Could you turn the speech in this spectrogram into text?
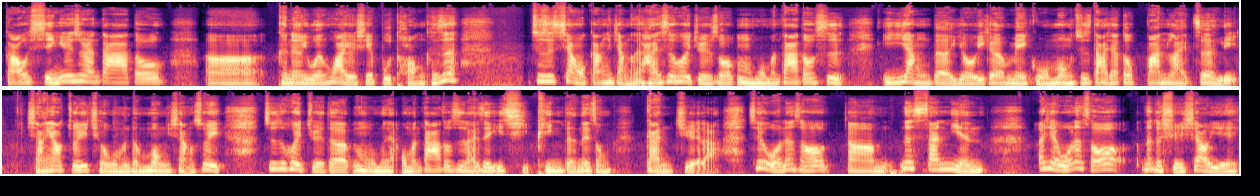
高兴，因为虽然大家都呃可能文化有些不同，可是就是像我刚刚讲的，还是会觉得说，嗯，我们大家都是一样的，有一个美国梦，就是大家都搬来这里。想要追求我们的梦想，所以就是会觉得，嗯，我们俩，我们大家都是来这一起拼的那种感觉啦。所以我那时候，嗯，那三年，而且我那时候那个学校也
